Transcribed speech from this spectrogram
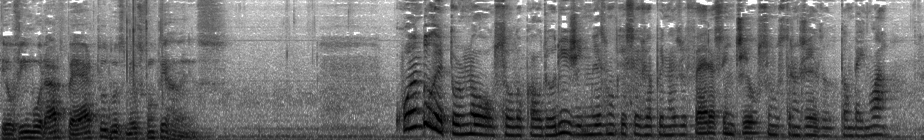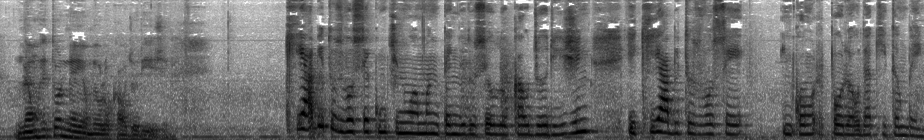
Eu vim morar perto dos meus conterrâneos. Quando retornou ao seu local de origem, mesmo que seja apenas de férias, sentiu-se um estrangeiro também lá? Não retornei ao meu local de origem. Que hábitos você continua mantendo do seu local de origem e que hábitos você incorporou daqui também?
